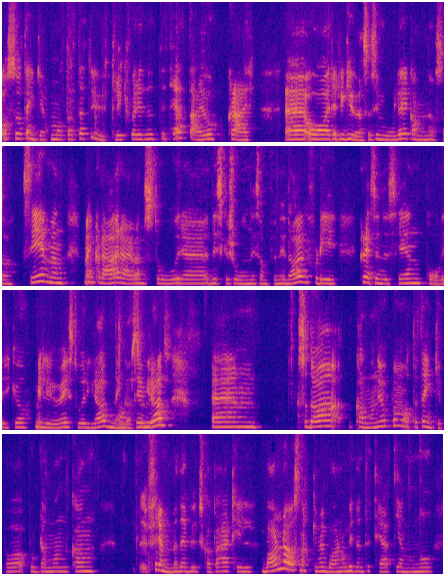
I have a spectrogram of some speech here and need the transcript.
og så tenker jeg på en måte at et uttrykk for identitet er jo klær. Eh, og religiøse symboler kan man jo også si, men, men klær er jo en stor eh, diskusjon i samfunnet i dag. Fordi klesindustrien påvirker jo miljøet i stor grad, negativ Absolutt. grad. Ehm, så da kan man jo på en måte tenke på hvordan man kan fremme det budskapet her til barn, da, og snakke med barn om identitet gjennom noe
